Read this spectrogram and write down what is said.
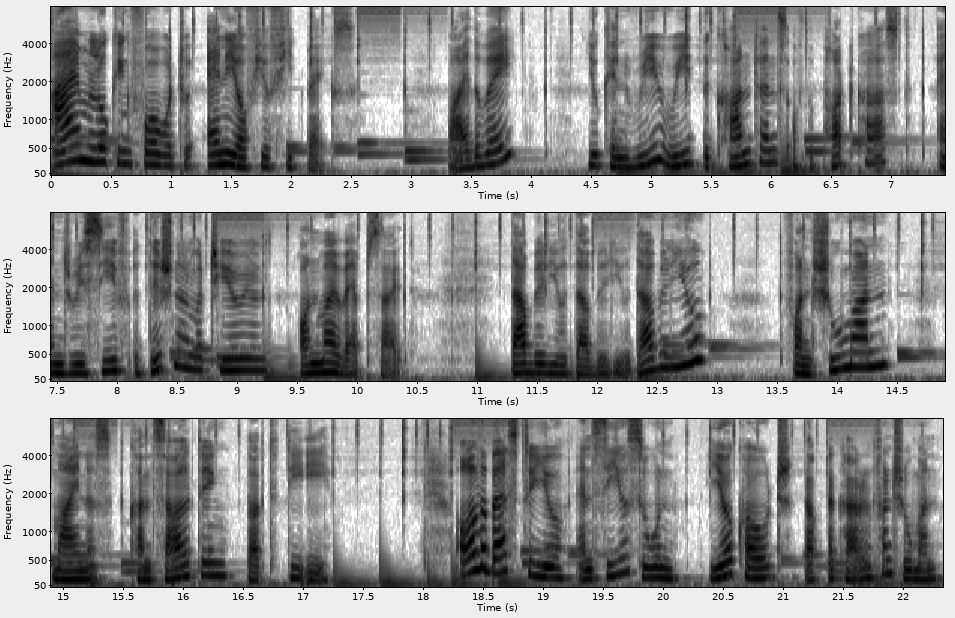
I'm looking forward to any of your feedbacks. By the way, you can reread the contents of the podcast and receive additional material on my website www.von-consulting.de. All the best to you and see you soon. Your coach, Dr. Karin von Schumann.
